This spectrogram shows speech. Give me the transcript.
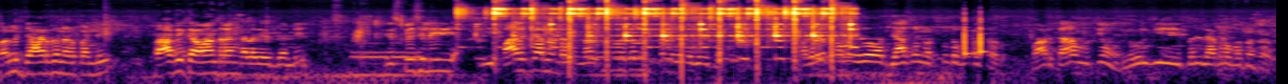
పనులు జాగ్రత్తగా నడపండి. ట్రాఫిక్ అవాంతరం కలగద్దండి ఎస్పెషలీ ఈ పాదచారులు ఉంటారు. నడుచుకునే ఇబ్బంది కలగజేద్దాం అదే బాబా ఏదో జాగ్రత్తగా నడుచుకుంటూ పోతుంటాడు వాడు చాలా ముఖ్యం. ఎవరికి ఇబ్బంది లేకుండా పోతుంటాడు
